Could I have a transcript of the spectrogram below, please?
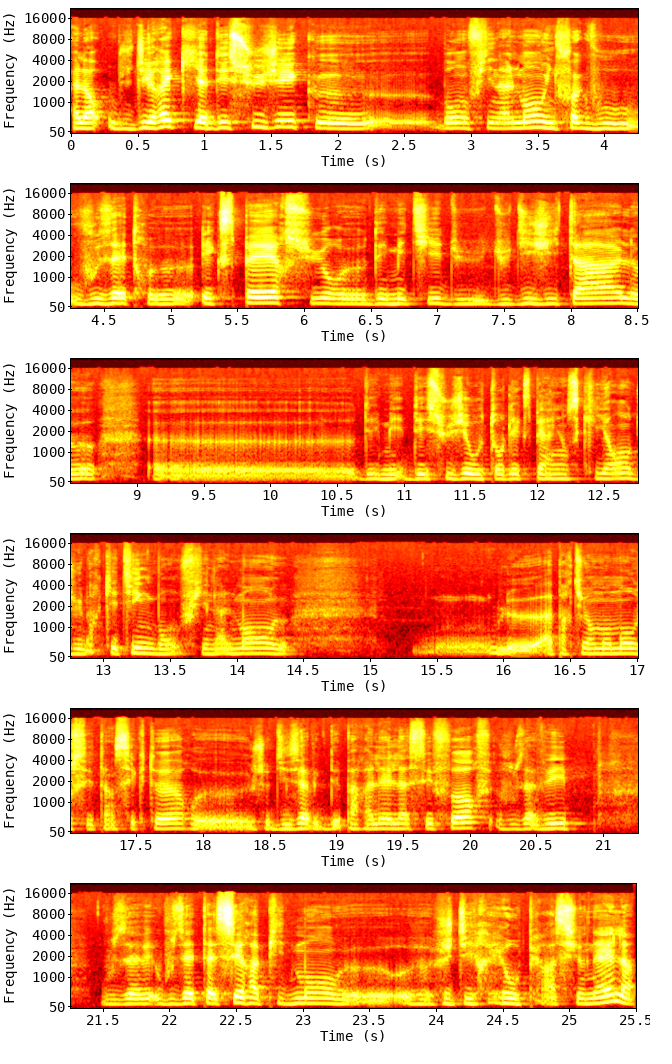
Alors, je dirais qu'il y a des sujets que, bon, finalement, une fois que vous, vous êtes euh, expert sur euh, des métiers du, digital, euh, des, sujets autour de l'expérience client, du marketing, bon, finalement, à partir du moment où c'est un secteur, je disais, avec des parallèles assez forts, vous êtes assez rapidement, euh, euh, je dirais, opérationnel.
